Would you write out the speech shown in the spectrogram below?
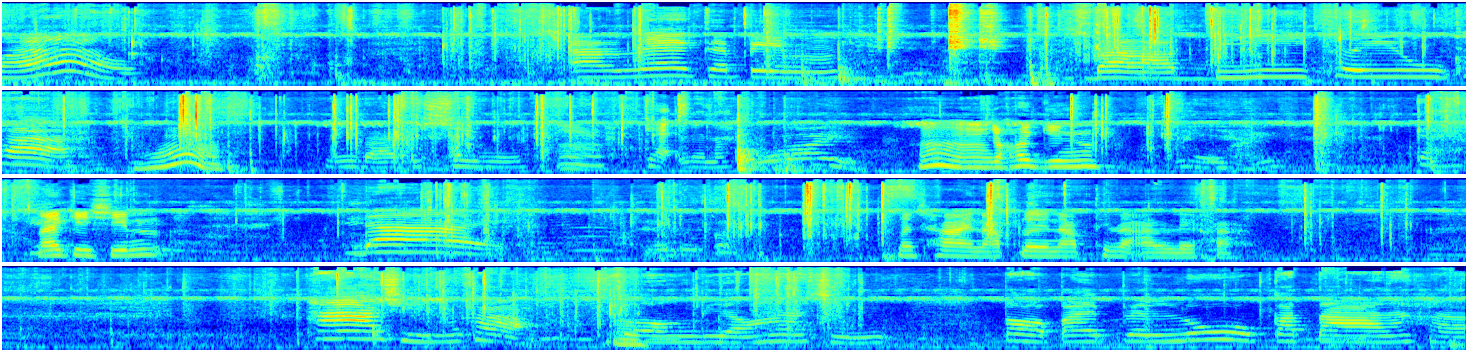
ว้าว อันแรกจะเป็นบาร์บีคิวค่ะ อืม มีบาร์บีคิว อืม แกะเลยนะ อืมจะค่อยกินแกะได้กี่ชิ้น ได้มาดูก่อนไม่ใช่นับเลยนับทีละอันเลยค่ะ ห้าชิ้นค่ะอืมซองเดียวห้าชิ้น ต่อไปเป็นลูกกระตานะคะ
